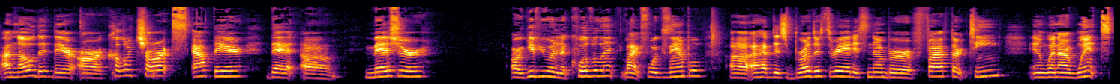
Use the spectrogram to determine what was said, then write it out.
I know that there are color charts out there that um, measure or give you an equivalent. Like for example, uh, I have this brother thread. It's number 513. And when I went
